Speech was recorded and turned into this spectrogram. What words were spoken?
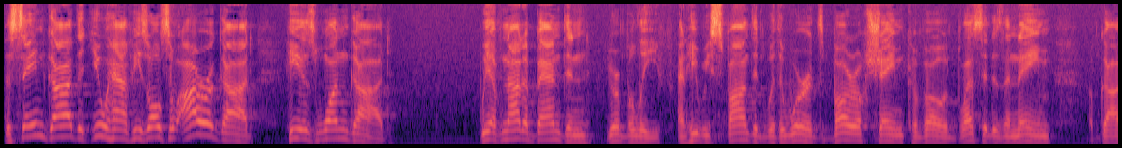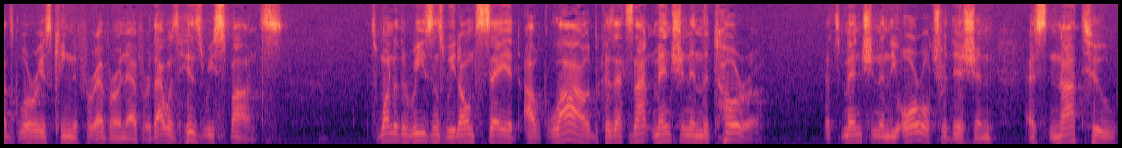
The same God that you have, He's also our God. He is one God. We have not abandoned your belief. And he responded with the words, Baruch Shem Kavod, blessed is the name of God's glorious kingdom forever and ever. That was his response. It's one of the reasons we don't say it out loud because that's not mentioned in the Torah. That's mentioned in the oral tradition as not to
